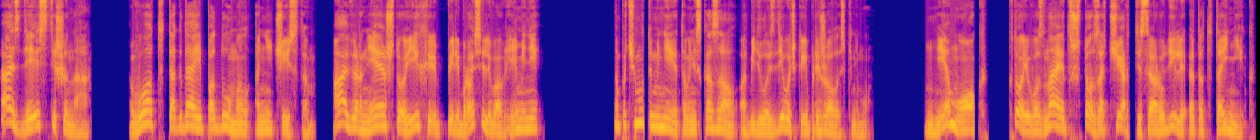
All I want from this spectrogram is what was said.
а здесь тишина. Вот тогда и подумал о нечистом, а вернее, что их перебросили во времени. «А почему ты мне этого не сказал?» – обиделась девочка и прижалась к нему. «Не мог. Кто его знает, что за черти соорудили этот тайник.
